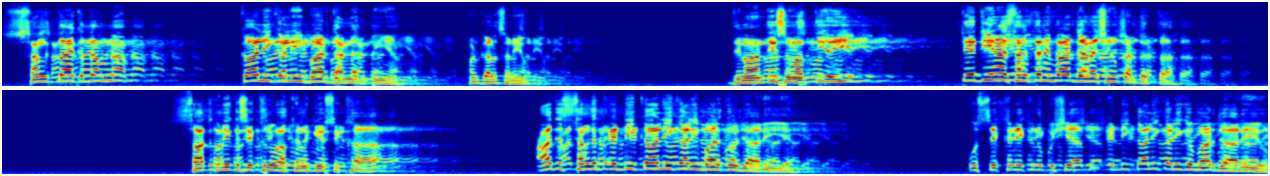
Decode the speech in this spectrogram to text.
ਸੰਗਤਾਂ ਇੱਕਦਮ ਨਾ ਕਾਲੀ ਕਾਲੀ ਬਾਹਰ ਜਾਣ ਲੱਗ ਪਈਆਂ। ਹੁਣ ਗੱਲ ਸੁਣਿਓ। ਦੀਵਾਨ ਦੀ ਸਮਾਪਤੀ ਹੋਈ ਤੇਜ਼ੀ ਨਾਲ ਸੰਗਤਾਂ ਨੇ ਬਾਹਰ ਜਾਣਾ ਸ਼ੁਰੂ ਕਰ ਦਿੱਤਾ। ਸਤਿਗੁਰੂ ਇੱਕ ਸਿੱਖ ਨੂੰ ਆਖਣ ਲੱਗੇ, ਸਿੱਖਾ, ਅੱਜ ਸੰਗਤ ਐਡੀ ਕਾਲੀ ਕਾਲੀ ਬਾਹਰ ਕਿਉਂ ਜਾ ਰਹੀ ਹੈ? ਉਹ ਸਿੱਖ ਨੇ ਇੱਕ ਨੂੰ ਪੁੱਛਿਆ ਵੀ ਐਡੀ ਕਾਲੀ ਕਾਲੀ ਕਿਉਂ ਬਾਹਰ ਜਾ ਰਹੇ ਹੋ?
